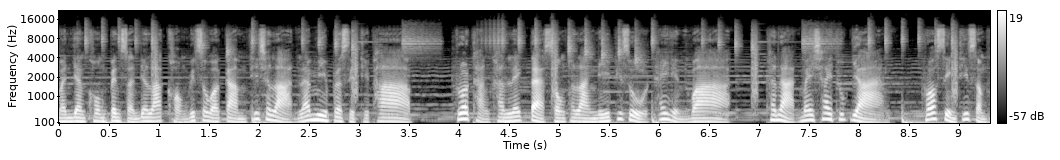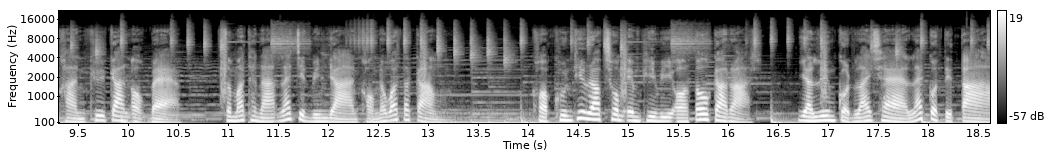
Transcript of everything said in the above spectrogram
มันยังคงเป็นสัญลักษณ์ของวิศวกรรมที่ฉลาดและมีประสิทธิภาพรถถังคันเล็กแต่ทรงพลังนี้พิสูจน์ให้เห็นว่า ขนาดไม่ใช่ทุกอย่าง เพราะสิ่งที่สำคัญคือการออกแบบ สมรรถนะและจิตวิญญาณของนวัตกรรม ขอบคุณที่รับชม MPV Auto Garage อย่าลืมกดไลค์แชร์และกดติดตาม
